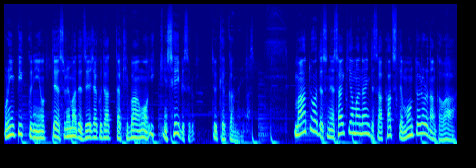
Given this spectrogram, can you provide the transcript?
オリンピックによってそれまで脆弱であった基盤を一気に整備するという結果になります。まあ、あとはですね最近はまりないんですがかつてモントリオールなんかは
